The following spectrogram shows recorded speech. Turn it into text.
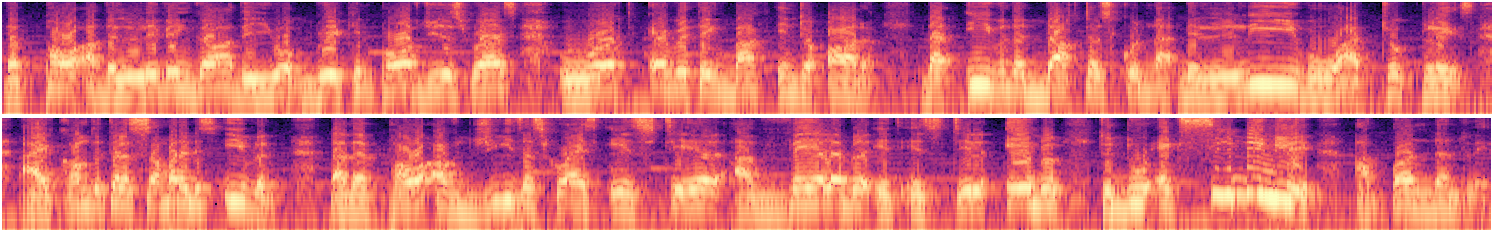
the power of the living God, the yoke breaking power of Jesus Christ worked everything back into order. That even the doctors could not believe what took place. I come to tell somebody this evening that the power of Jesus Christ is still available. It is still able to do exceedingly abundantly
